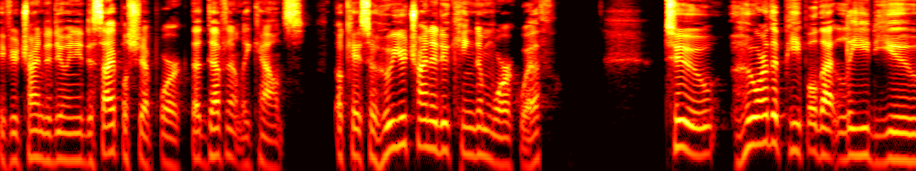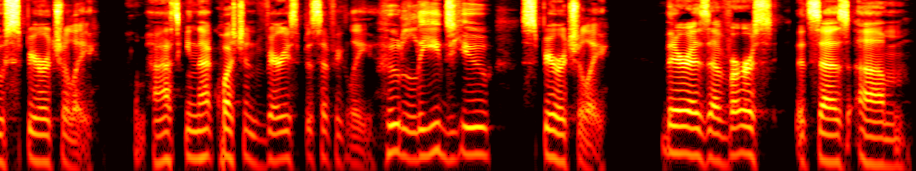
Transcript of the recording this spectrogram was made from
If you're trying to do any discipleship work, that definitely counts. Okay, so who you're trying to do kingdom work with. Two, who are the people that lead you spiritually? I'm asking that question very specifically. Who leads you spiritually? There is a verse that says, um,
